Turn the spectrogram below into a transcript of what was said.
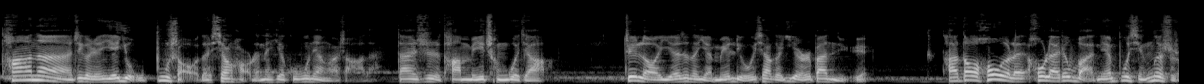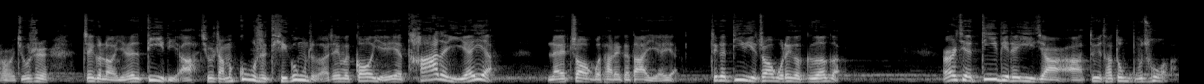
他呢，这个人也有不少的相好的那些姑娘啊啥的，但是他没成过家。这老爷子呢，也没留下个一儿半女。他到后来，后来这晚年不行的时候，就是这个老爷子的弟弟啊，就是咱们故事提供者这位高爷爷，他的爷爷来照顾他这个大爷爷。这个弟弟照顾这个哥哥，而且弟弟这一家啊，对他都不错。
